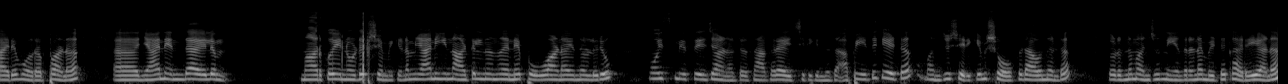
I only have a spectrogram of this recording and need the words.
കാര്യം ഉറപ്പാണ്. ഞാൻ എന്തായാലും മാർക്കോ എന്നോട് ക്ഷമിക്കണം. ഞാൻ ഈ നാട്ടിൽ നിന്ന് തന്നെ പോവാണ് എന്നുള്ളൊരു വോയിസ് മെസ്സേജാണ് കേട്ടോ സാഗർ അയച്ചിരിക്കുന്നത്. അപ്പോൾ ഇത് കേട്ട് മഞ്ജു ശരിക്കും ഷോക്ക്ഡ് ആവുന്നുണ്ട് തുടർന്ന് മഞ്ജു നിയന്ത്രണം വിട്ട് കരയാണ്.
